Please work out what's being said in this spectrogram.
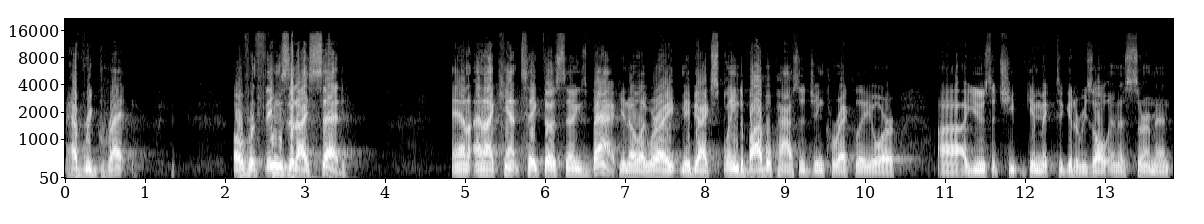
have regret over things that I said. And, and I can't take those things back. You know, like where I maybe I explained a Bible passage incorrectly or uh, I used a cheap gimmick to get a result in a sermon.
